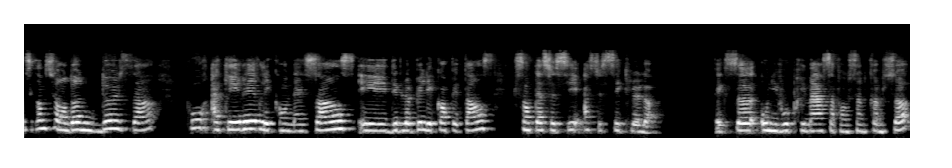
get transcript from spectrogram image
C'est comme si on donne deux ans pour acquérir les connaissances et développer les compétences qui sont associées à ce cycle-là. Fait que ça, au niveau primaire, ça fonctionne comme ça.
